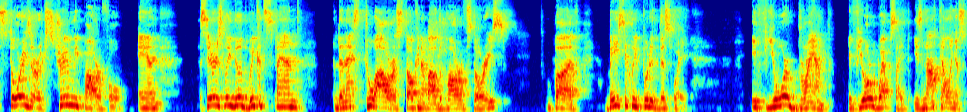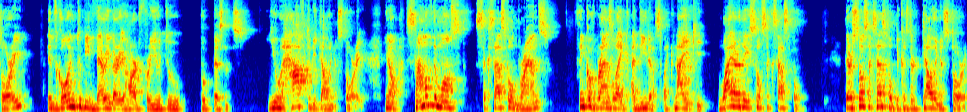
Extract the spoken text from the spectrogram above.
stories are extremely powerful, and seriously, dude, we could spend the next two hours talking about the power of stories. But basically, put it this way if your brand, if your website is not telling a story, it's going to be very, very hard for you to book business. You have to be telling a story. You know, some of the most successful brands, think of brands like Adidas, like Nike. Why are they so successful? They're so successful because they're telling a story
